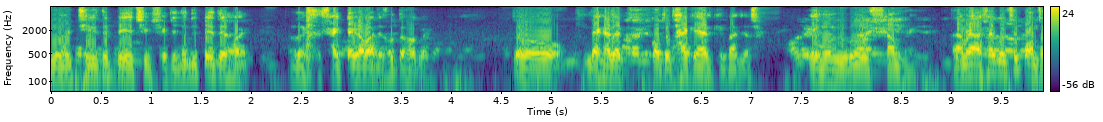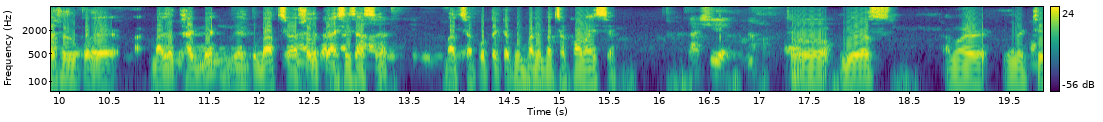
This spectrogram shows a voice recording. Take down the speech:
ইউনিট থ্রিতে পেয়েছি, সেটা যদি পেতে হয়, তাহলে একশো ষাট টাকা বাজার হতে হবে। তো দেখা যাক কত থাকে আর কি বাজার এই মুরগিগুলোর সামনে। আমি আশা করছি পঞ্চাশের উপরে বাজার থাকবে, যেহেতু বাচ্চা আসলে ক্রাইসিস আছে, বাচ্চা, প্রত্যেকটা কোম্পানির বাচ্চা কমাইছে। তো বিওয়াস আমার ইউনিট থ্রি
